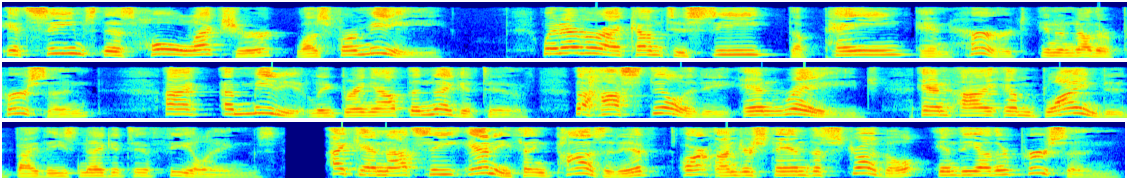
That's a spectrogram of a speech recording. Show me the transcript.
It seems this whole lecture was for me. Whenever I come to see the pain and hurt in another person, I immediately bring out the negative, the hostility and rage, and I am blinded by these negative feelings. I cannot see anything positive or understand the struggle in the other person.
